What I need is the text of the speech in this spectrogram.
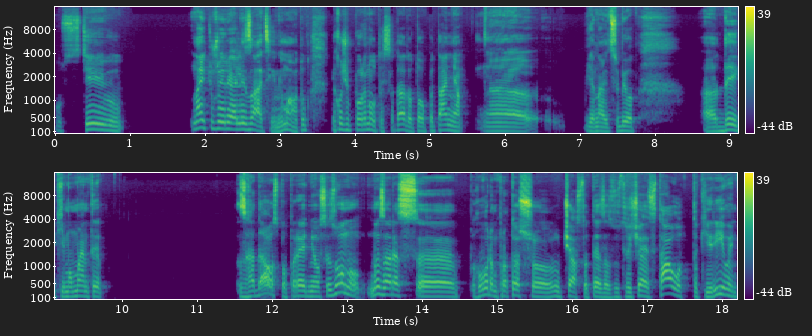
Ну, З тією навіть уже реалізації немає. Тут я хочу повернутися да, до того питання. Е, я навіть собі от е, деякі моменти згадав з попереднього сезону. Ми зараз е, говоримо про те, що ну, часто теза зустрічається, та от такий рівень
